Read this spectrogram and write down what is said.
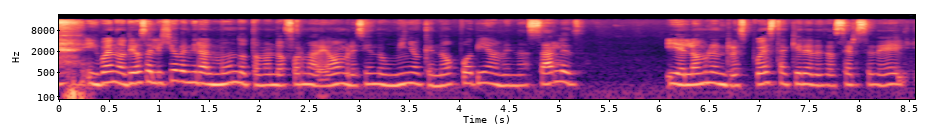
Y bueno, Dios eligió venir al mundo tomando forma de hombre, siendo un niño que no podía amenazarles, y el hombre en respuesta quiere deshacerse de él,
